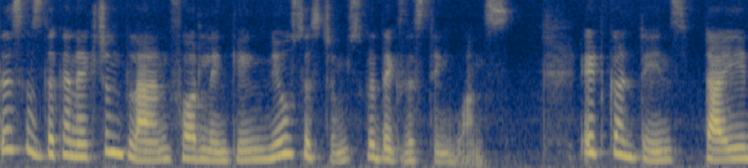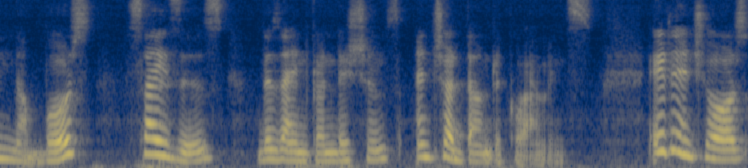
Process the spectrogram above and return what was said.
This is the connection plan for linking new systems with existing ones. It contains tie-in numbers, sizes, design conditions, and shutdown requirements. It ensures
